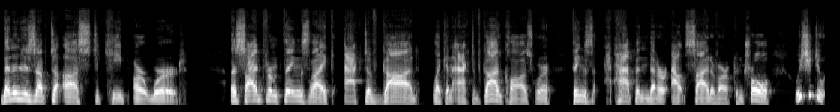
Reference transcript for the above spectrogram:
then it is up to us to keep our word. Aside from things like act of God, like an act of God clause, where things happen that are outside of our control, we should do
